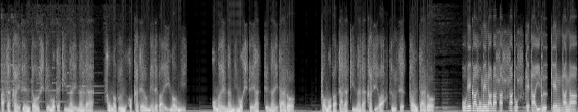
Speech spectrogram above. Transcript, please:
朝改善どうしてもできないなら、その分他で埋めればいいのに。お前何もしてやってないだろ。共働きなら家事は普通折半だろ。俺が嫁ならさっさと捨てたい物件だな。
